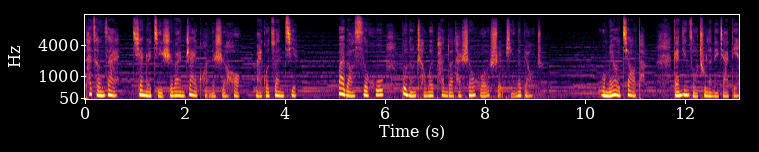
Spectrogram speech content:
他曾在欠着几十万债款的时候买过钻戒，外表似乎不能成为判断他生活水平的标准。我没有叫他，赶紧走出了那家店。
